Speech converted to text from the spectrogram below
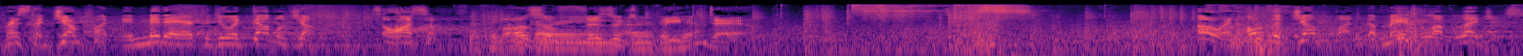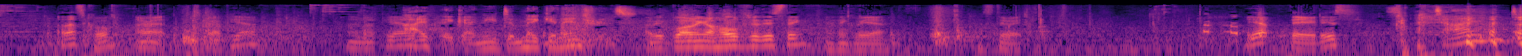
Press the jump button in midair to do a double jump. It's awesome. I think we're Laws of physics over be here. damned. Oh, and hold the jump button to mantle up ledges. Oh, that's cool. Alright, let's go up here. And up here. I think I need to make an entrance. Are we blowing a hole through this thing? I think we are. Let's do it. Yep, there it is. Time to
